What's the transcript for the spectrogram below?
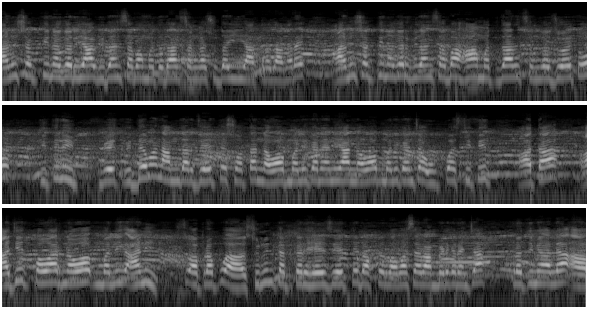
अणुशक्तीनगर या विधानसभा मतदारसंघातसुद्धा ही यात्रा जाणार आहे. अणुशक्तीनगर विधानसभा हा मतदारसंघ जो आहे तो तिथली विद्यमान आमदार जे आहेत ते स्वतः नवाब मलिकांनी आणि या नवाब मलिकांच्या उपस्थितीत आता अजित पवार नवाब मलिक आणि प्रभू सुनील तटकर हे जे ते डॉक्टर बाबासाहेब आंबेडकर यांच्या प्रतिमेला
